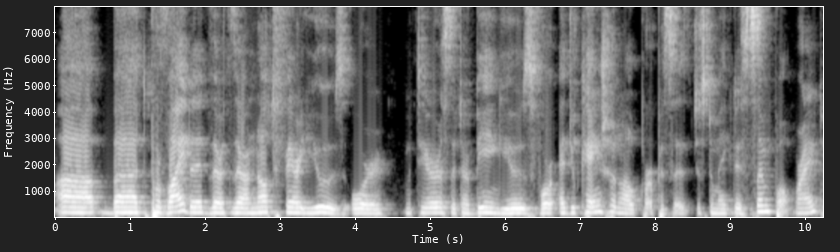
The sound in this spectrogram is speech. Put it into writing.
uh, but provided that they are not fair use or materials that are being used for educational purposes, just to make this simple, right?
